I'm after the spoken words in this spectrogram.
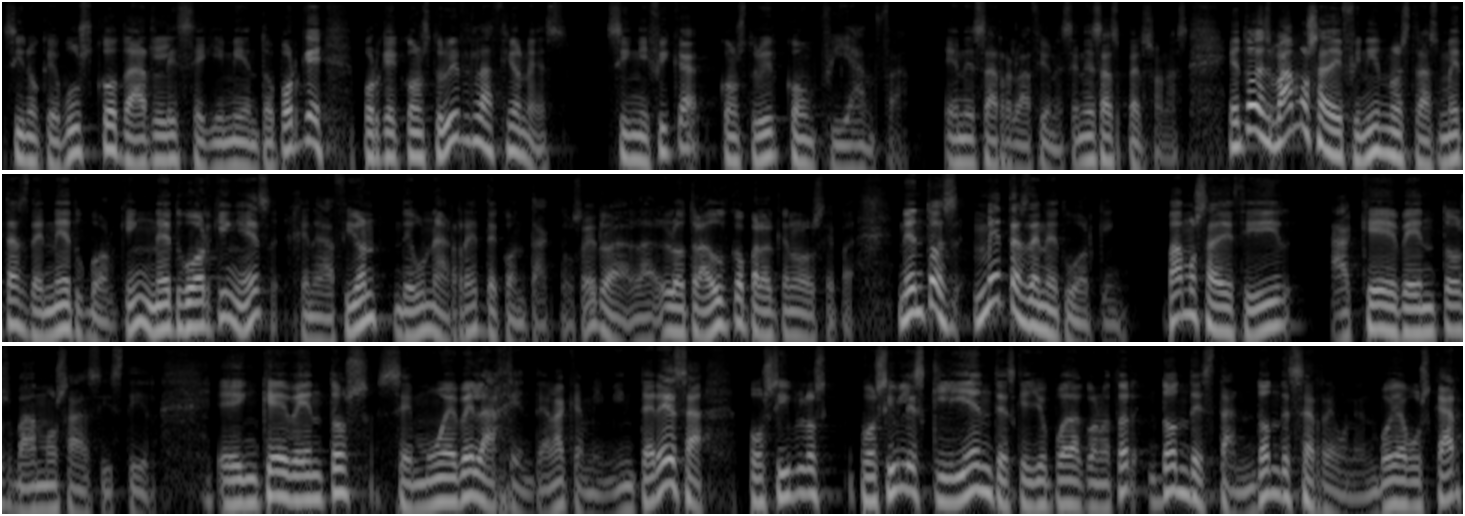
sino que busco darle seguimiento. ¿Por qué? Porque construir relaciones significa construir confianza en esas relaciones, en esas personas. Entonces vamos a definir nuestras metas de networking. Networking es generación de una red de contactos. ¿eh? lo traduzco para el que no lo sepa. Entonces, metas de networking. Vamos a decidir a qué eventos vamos a asistir, en qué eventos se mueve la gente a la que a mí me interesa, posibles, posibles clientes que yo pueda conocer, dónde están, dónde se reúnen. Voy a buscar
